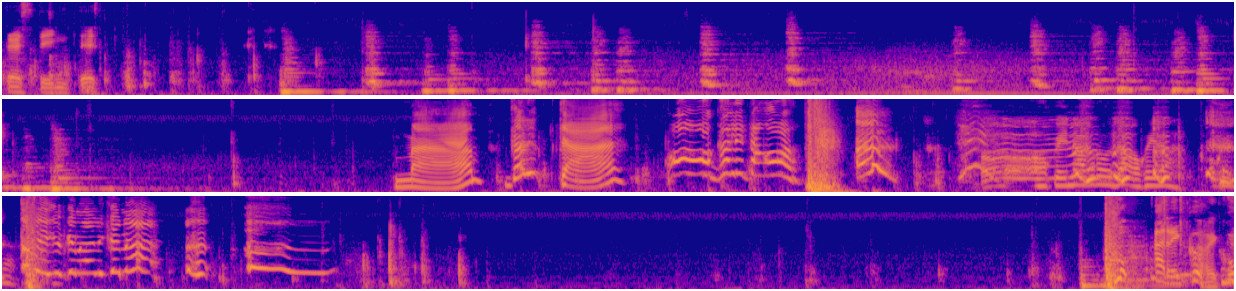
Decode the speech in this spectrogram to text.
testing, test. Ma'am, galit ka? Oo, galit ako! okay na, Roda. Okay na. Tumigil ka na! Halika na! Aray ko! Aray ko!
